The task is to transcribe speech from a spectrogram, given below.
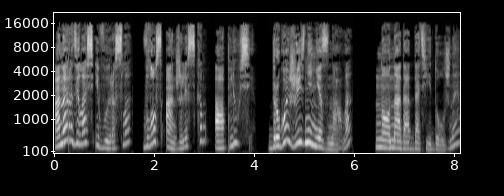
Она родилась и выросла в Лос-Анджелесском А+. Другой жизни не знала, но, надо отдать ей должное,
